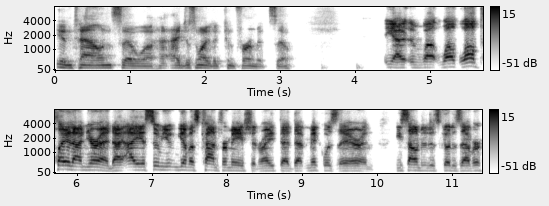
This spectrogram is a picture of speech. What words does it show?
in town, so uh, I just wanted to confirm it. So, yeah, well, well, well played on your end. I, I, assume you can give us confirmation, right? That that Mick was there and he sounded as good as ever.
